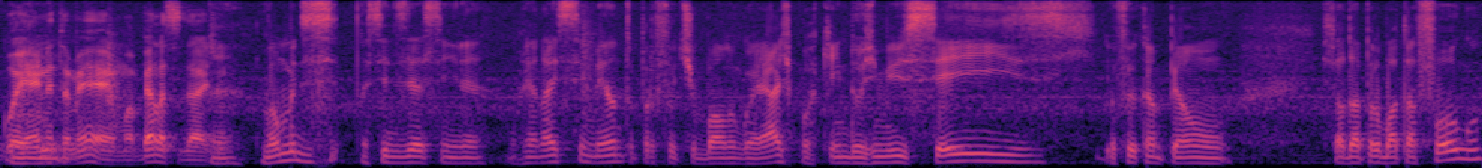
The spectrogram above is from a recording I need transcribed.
Goiânia também é uma bela cidade. né? vamos dizer- se dizer assim, né? Um renascimento para o futebol no Goiás, porque em 2006 eu fui campeão estadual pelo Botafogo.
